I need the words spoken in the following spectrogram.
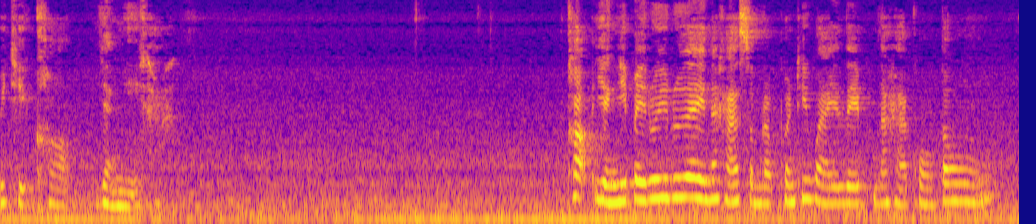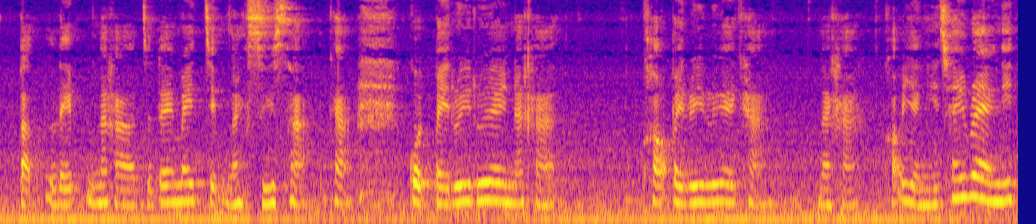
วิธีเคาะอย่างนี้ค่ะเคาะอย่างนี้ไปเรื่อยๆนะคะสำหรับคนที่ไว้เล็บนะคะ คงต้องตัดเล็บนะคะ จะได้ไม่เจ็บหนังศีรษะค่ะ กดไปเรื่อยๆนะคะ เคาะไปเรื่อยๆค่ะ นะคะเคาะอย่างนี้ใช้แรงนิด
